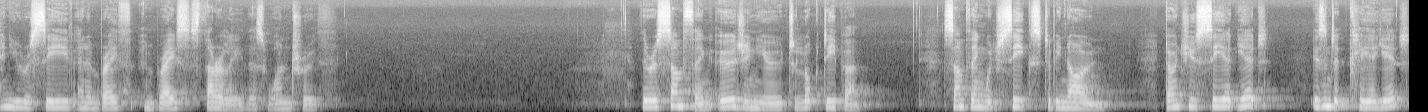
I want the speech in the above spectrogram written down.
Can you receive and embrace, embrace thoroughly this one truth? There is something urging you to look deeper, something which seeks to be known. Don't you see it yet? Isn't it clear yet?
